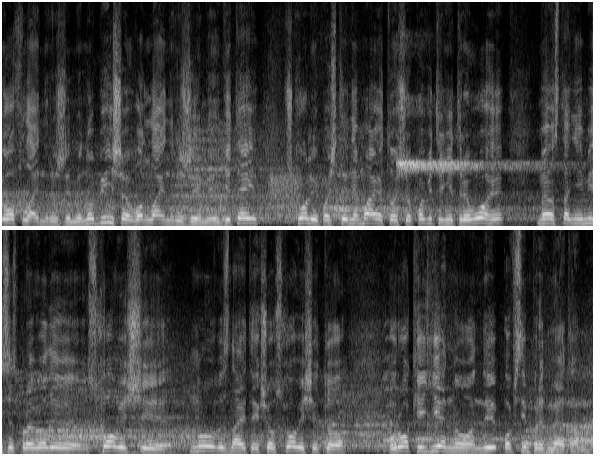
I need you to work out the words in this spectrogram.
і офлайн режимі. Ну більше в онлайн режимі. Дітей в школі почти немає, тому що повітряні тривоги. Ми останній місяць провели в сховищі. Ну, ви знаєте, якщо в сховищі, то уроки є, але не по всім предметам.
